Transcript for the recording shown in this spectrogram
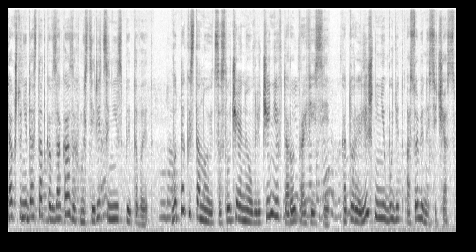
Так что недостатка в заказах мастерица не испытывает. Вот так и становится случайное увлечение второй профессии, которое лишней не будет, особенно сейчас.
